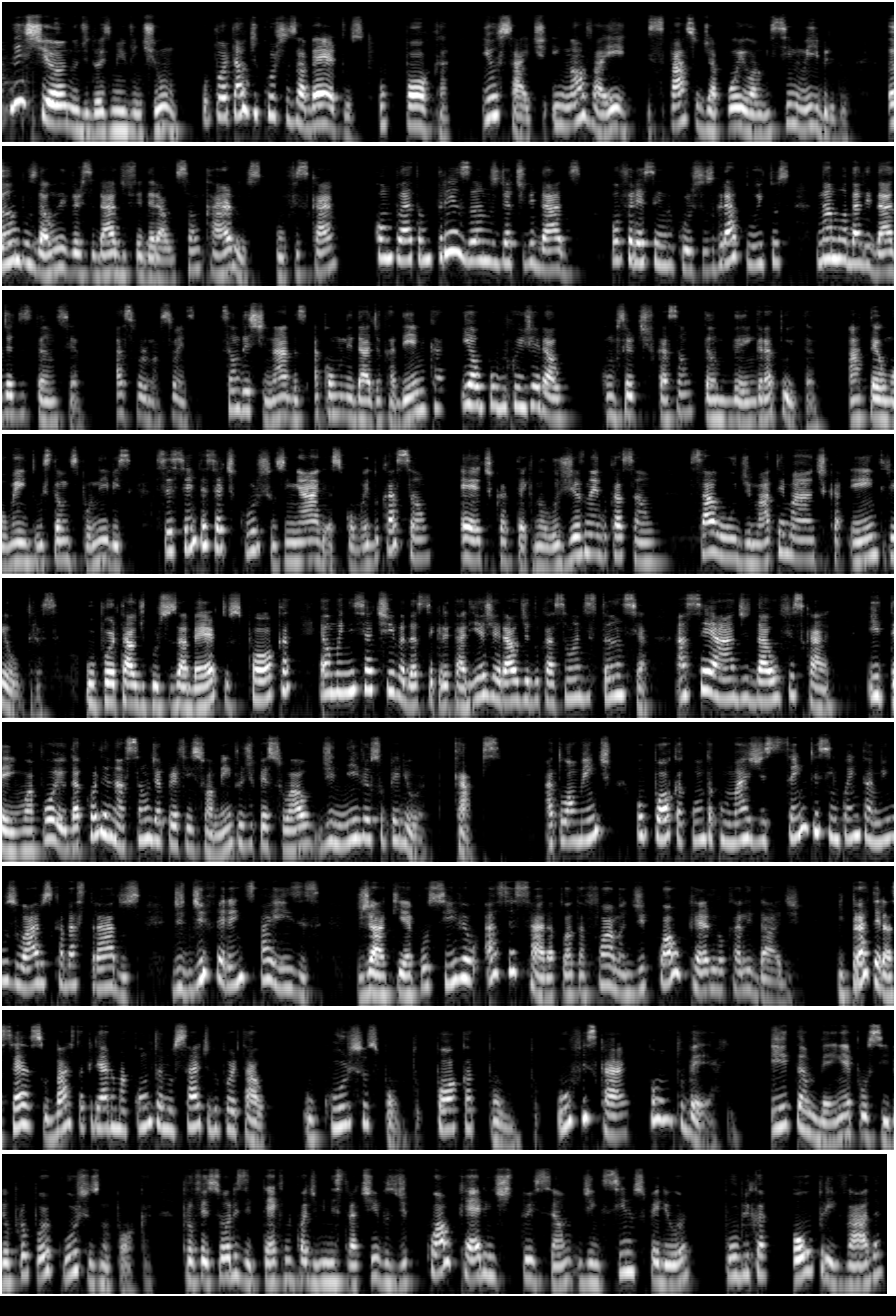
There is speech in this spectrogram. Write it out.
Neste ano de 2021, o portal de cursos abertos, o POCA, e o site Inovae, Espaço de Apoio ao Ensino Híbrido, ambos da Universidade Federal de São Carlos, UFSCar, completam três anos de atividades, oferecendo cursos gratuitos na modalidade à distância. As formações são destinadas à comunidade acadêmica e ao público em geral, com certificação também gratuita. Até o momento, estão disponíveis 67 cursos em áreas como educação, ética, tecnologias na educação, saúde, matemática, entre outras. O Portal de Cursos Abertos, POCA, é uma iniciativa da Secretaria-Geral de Educação à Distância, a SEAD da UFSCar, e tem o apoio da Coordenação de Aperfeiçoamento de Pessoal de Nível Superior, CAPES. Atualmente, o POCA conta com mais de 150 mil usuários cadastrados de diferentes países, já que é possível acessar a plataforma de qualquer localidade. E para ter acesso, basta criar uma conta no site do portal, o cursos.poca.ufscar.br. E também é possível propor cursos no POCA. Professores e técnico-administrativos de qualquer instituição de ensino superior, pública ou privada,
